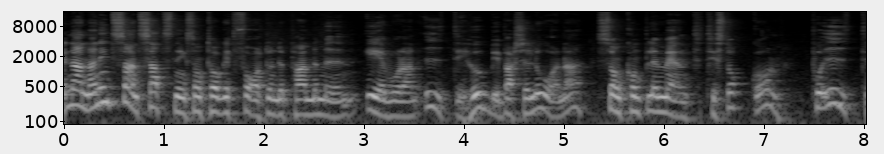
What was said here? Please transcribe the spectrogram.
En annan intressant satsning som tagit fart under pandemin är våran IT-hub i Barcelona som komplement till Stockholm. På IT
